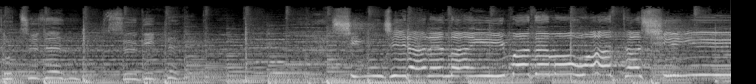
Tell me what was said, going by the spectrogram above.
突然過ぎて信じられない今でも私。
